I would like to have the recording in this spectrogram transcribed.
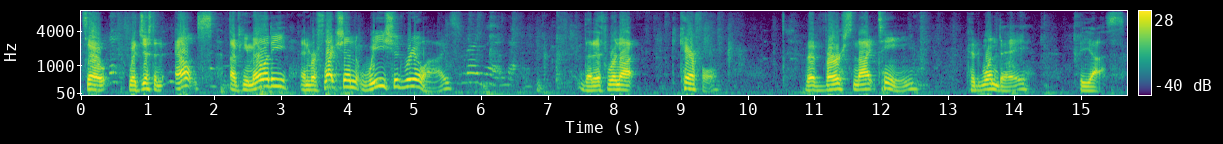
So, with just an ounce of humility and reflection, we should realize that if we're not careful, that verse 19 could one day be us.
